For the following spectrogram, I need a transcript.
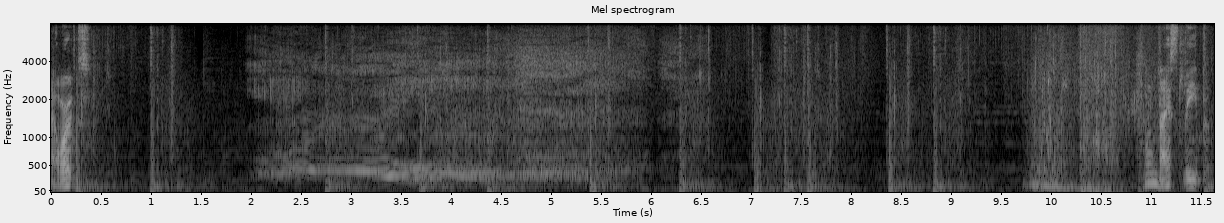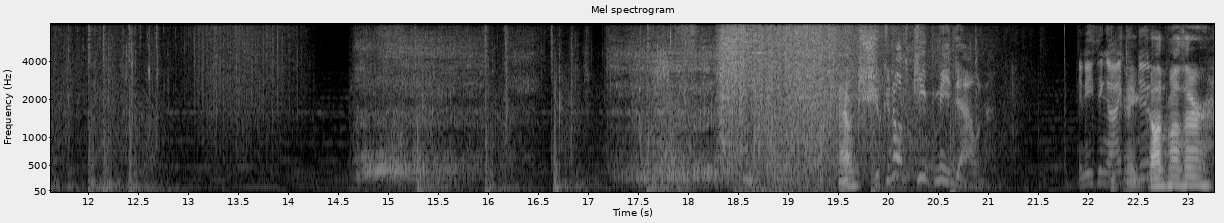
That works. Oh, nice leap. Ouch. You cannot keep me down. Anything I can do? Godmother.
